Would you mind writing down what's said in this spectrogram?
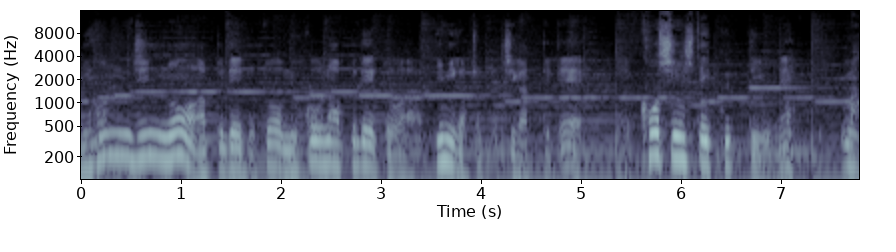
日本人のアップデートと向こうのアップデートは意味がちょっと違ってて更新していくっていうね。まあ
